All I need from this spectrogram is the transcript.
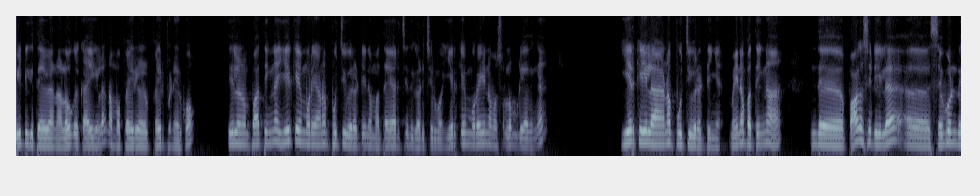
வீட்டுக்கு தேவையான அளவுக்கு காய்களை நம்ம பயிர் பயிர் பண்ணியிருக்கோம். இதில் நம்ம பார்த்திங்கன்னா இயற்கை முறையான பூச்சி விரட்டி நம்ம தயாரித்து இதுக்கு அடிச்சிருக்கோம். இயற்கை முறையை நம்ம சொல்ல முடியாதுங்க. இயற்கையிலான பூச்சி விரட்டிங்க. மெயினாக பார்த்திங்கன்னா இந்த பாக செடியில் செவ்வண்டு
